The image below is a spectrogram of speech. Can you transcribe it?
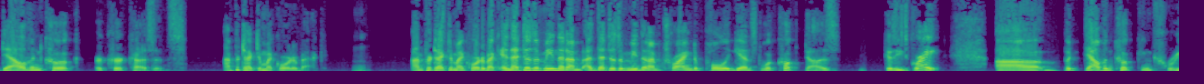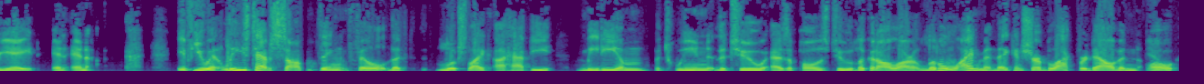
Dalvin Cook or Kirk Cousins? I'm protecting my quarterback. I'm protecting my quarterback, and that doesn't mean that I'm that doesn't mean that I'm trying to pull against what Cook does because he's great. Uh, but Dalvin Cook can create, and and if you at least have something, Phil, that looks like a happy medium between the two, as opposed to look at all our little linemen, they can sure block for Dalvin. Oh,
